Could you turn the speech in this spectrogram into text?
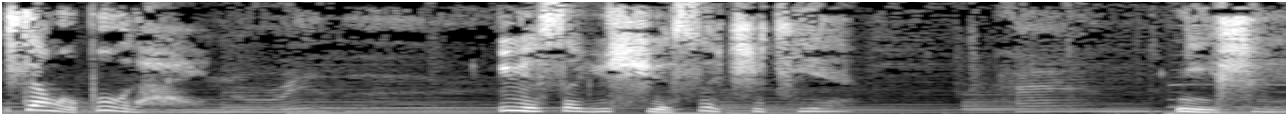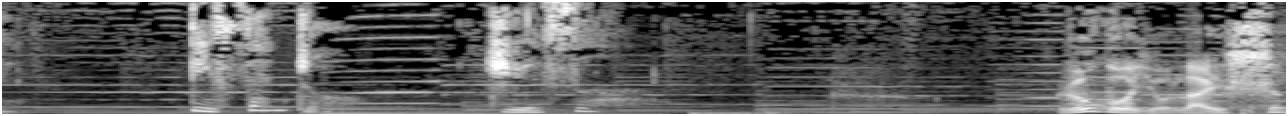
向我不来。月色与血色之间，你是第三种角色。如果有来生，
